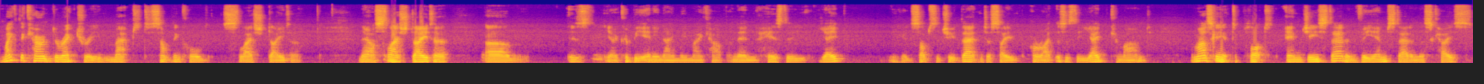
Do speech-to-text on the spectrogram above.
make the current directory mapped to something called slash data. Now, slash data um, is, you know, could be any name we make up. And then here's the Yape you could substitute that and just say, all right, this is the Yape command. I'm asking it to plot mgstat and vmstat in this case.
